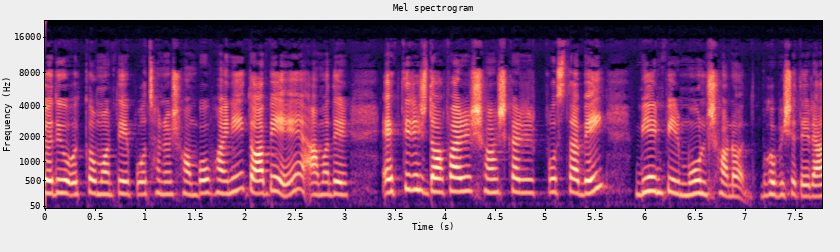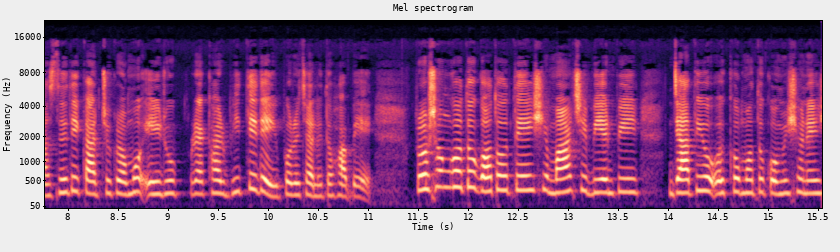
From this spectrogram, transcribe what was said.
যদিও ঐক্যমতে পৌঁছানো সম্ভব হয়নি, তবে আমাদের একত্রিশ দফার সংস্কারের প্রস্তাবেই বিএনপির মূল সনদ। ভবিষ্যতে রাজনৈতিক কার্যক্রমও এই রূপরেখার ভিত্তিতেই পরিচালিত হবে। প্রসঙ্গত, গত তেইশ মার্চ বিএনপির জাতীয় ঐক্যমত কমিশনের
